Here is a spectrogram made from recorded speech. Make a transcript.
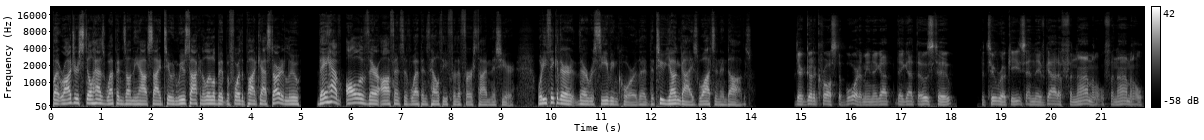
but Rodgers still has weapons on the outside too. And we was talking a little bit before the podcast started, Lou. They have all of their offensive weapons healthy for the first time this year. What do you think of their their receiving core, the the two young guys, Watson and Dobbs? They're good across the board. I mean, they got they got those two, the two rookies, and they've got a phenomenal, phenomenal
